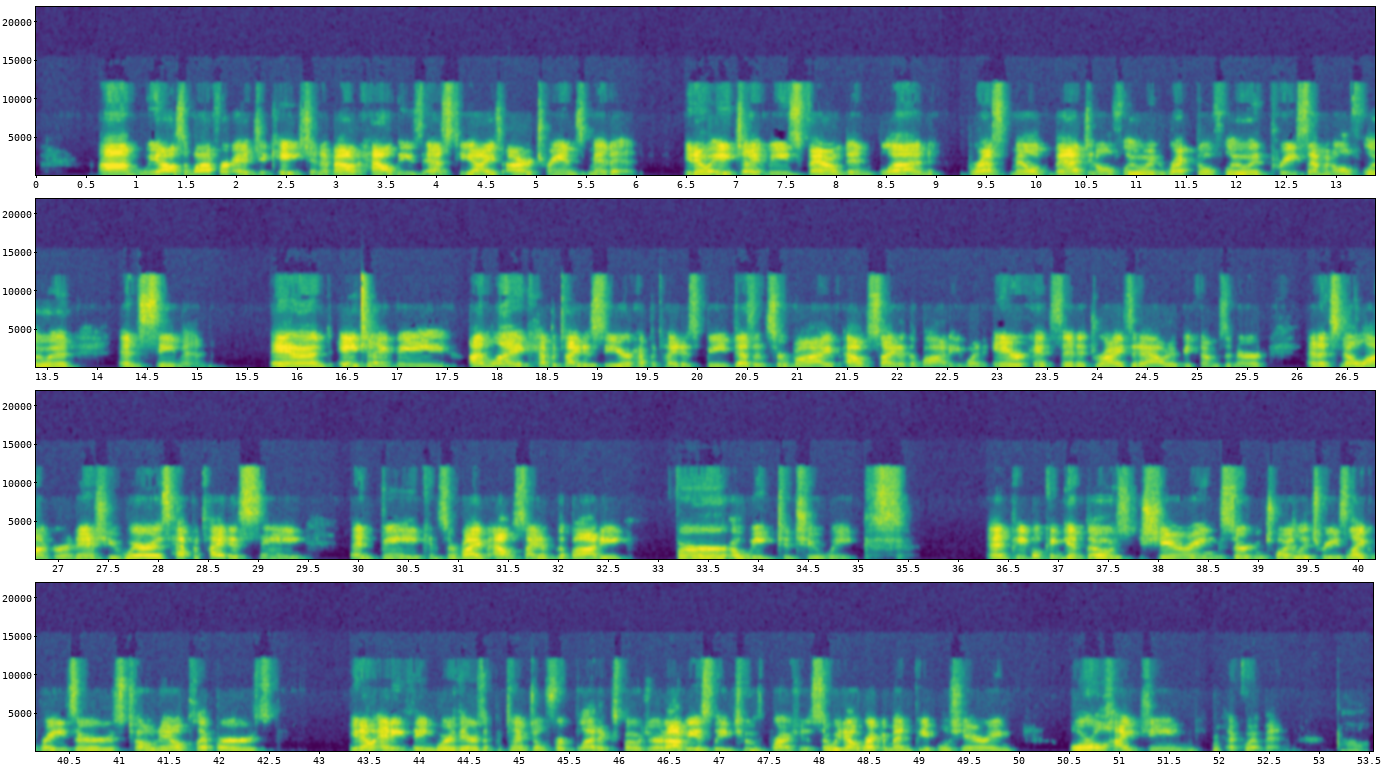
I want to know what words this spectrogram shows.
um, we also offer education about how these STIs are transmitted. You know, HIV is found in blood, breast milk, vaginal fluid, rectal fluid, pre-seminal fluid, and semen. And HIV, unlike hepatitis C or hepatitis B, doesn't survive outside of the body. When air hits it, it dries it out, it becomes inert, and it's no longer an issue. Whereas hepatitis C and B can survive outside of the body for a week to two weeks. And people can get those sharing certain toiletries like razors, toenail clippers, you know, anything where there's a potential for blood exposure, and obviously toothbrushes. So we don't recommend people sharing oral hygiene equipment. Oh,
